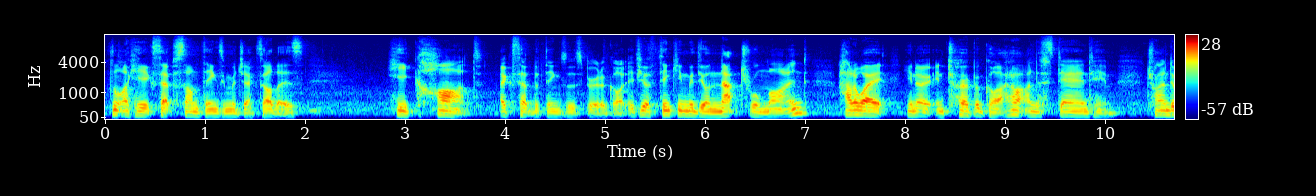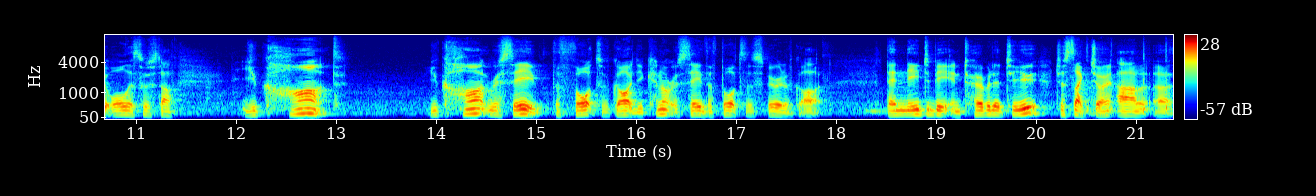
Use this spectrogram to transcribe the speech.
It's not like he accepts some things and rejects others. He can't accept the things of the Spirit of God. If you're thinking with your natural mind, how do I, you know, interpret God? How do I understand Him? Try and do all this sort of stuff. You can't. You can't receive the thoughts of God. You cannot receive the thoughts of the Spirit of God. They need to be interpreted to you, just like uh, uh,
